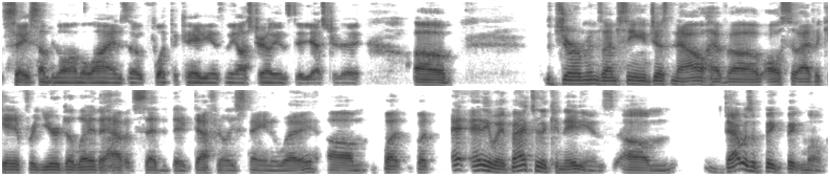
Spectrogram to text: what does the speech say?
say something along the lines of what the Canadians and the Australians did yesterday. Uh, the Germans I'm seeing just now have uh, also advocated for year delay. They haven't said that they're definitely staying away. Um, but but a- anyway, back to the Canadians. Um, that was a big big moment.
